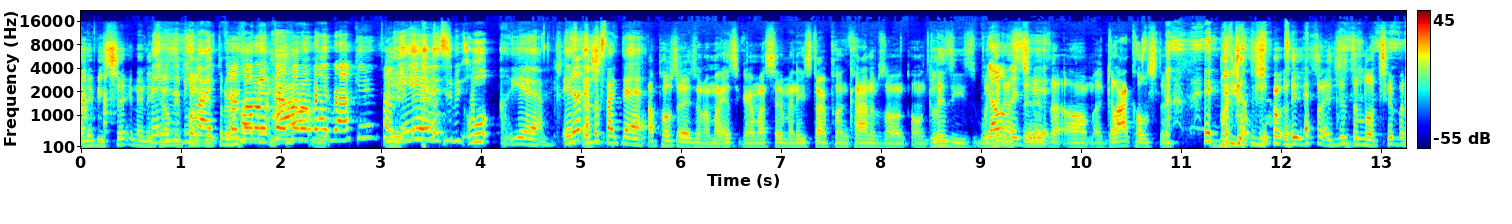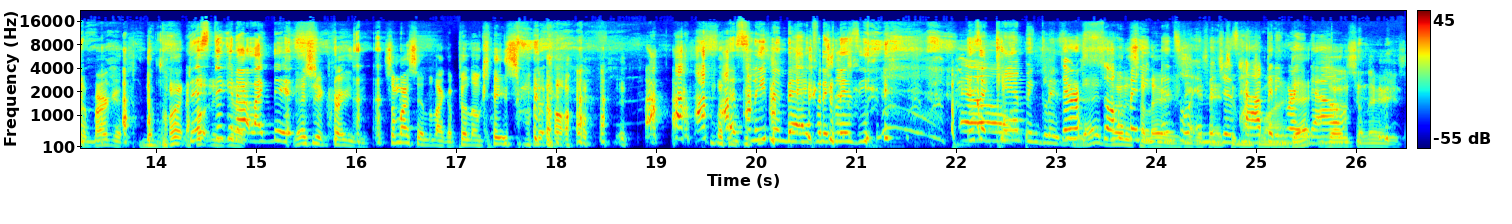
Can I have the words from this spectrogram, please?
And they be sitting and the They joint be just be poking like- through. The little, Poking the little red rocket. poking Yeah, through. this is be, well, yeah. It, it looks like that. I posted that joint on my Instagram. I said, man, they start putting condoms on, on glizzies. But No, then I said legit. it's a, um, a Glock holster. but that it's, like just a little tip of the burger. The bun They're out sticking out like this. That shit crazy. Somebody said it looked like a pillowcase for the arm. a sleeping bag for the glizzy. It's a camping glizzy. There are That so many hilarious. mental Niggas had too images happening right that now. joint is hilarious.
